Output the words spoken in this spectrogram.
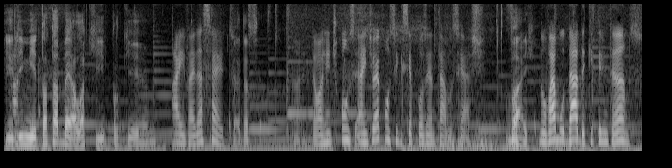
e ah, limita a tabela aqui porque aí vai dar certo. vai dar certo. Ah, então a gente, a gente vai conseguir se aposentar, você acha? Vai. Não vai mudar daqui 30 anos?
